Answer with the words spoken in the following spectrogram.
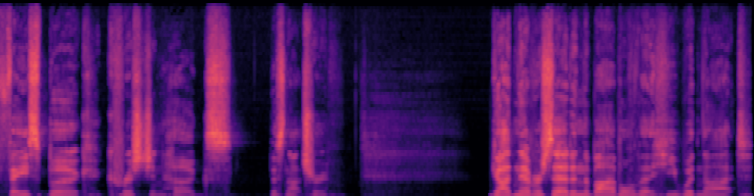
Facebook Christian hugs. That's not true. God never said in the Bible that He would not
